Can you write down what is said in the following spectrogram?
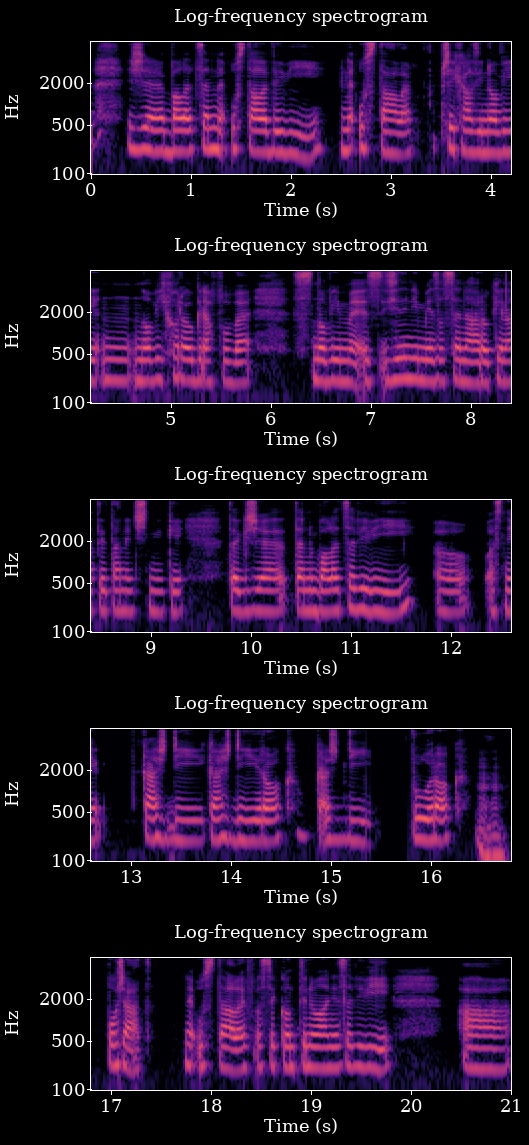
že balet se neustále vyvíjí, neustále přichází noví, noví choreografové s novými, s jinými zase nároky na ty tanečníky, takže ten balet se vyvíjí uh, vlastně každý, každý rok, každý půl rok, mm-hmm. pořád, neustále, vlastně kontinuálně se vyvíjí a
